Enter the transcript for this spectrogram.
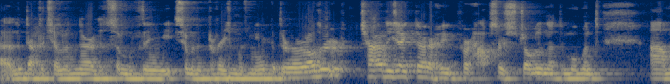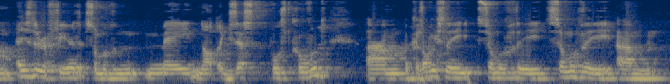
uh, looked after children there that some of the some of the provision was made. But there are other charities out there who perhaps are struggling at the moment. Um, is there a fear that some of them may not exist post COVID? Um, because obviously some of the some of the um,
